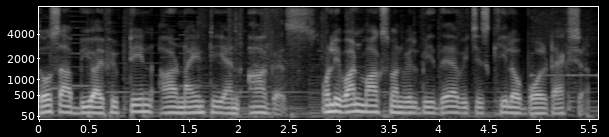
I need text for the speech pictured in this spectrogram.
Those are BY 15, R90, and Argus. Only one marksman will be there, which is Kilo Bolt Action.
